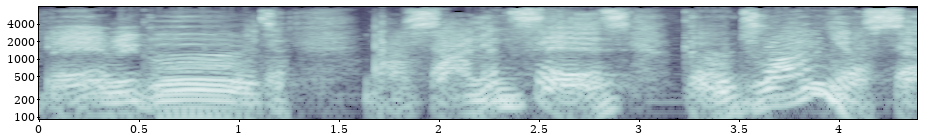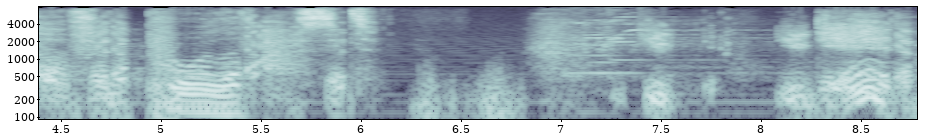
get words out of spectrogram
Very good. Now Simon Says, go drown yourself in a pool of acid. You, you did?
